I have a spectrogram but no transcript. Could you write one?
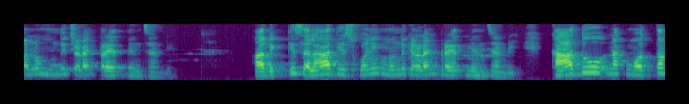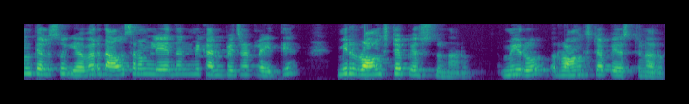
పనులు ముందుకు చేయడానికి ప్రయత్నించండి. ఆ వ్యక్తి సలహా తీసుకొని ముందుకు వెళ్ళడానికి ప్రయత్నించండి. కాదు నాకు మొత్తం తెలుసు ఎవరిది అవసరం లేదని మీకు అనిపించినట్లయితే మీరు రాంగ్ స్టెప్ వేస్తున్నారు. మీరు రాంగ్ స్టెప్ వేస్తున్నారు.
